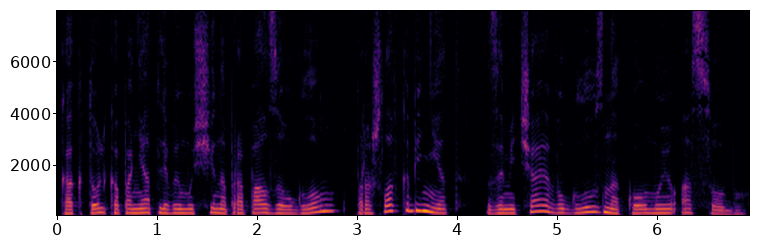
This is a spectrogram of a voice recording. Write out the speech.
Как только понятливый мужчина пропал за углом, прошла в кабинет, замечая в углу знакомую особу.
